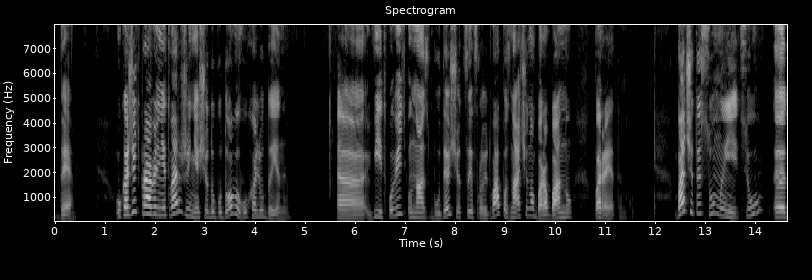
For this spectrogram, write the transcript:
Д. Укажіть правильні твердження щодо будови вуха людини. Е, відповідь у нас буде, що цифрою 2 позначено барабанну перетинку. Бачите суницю, е,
